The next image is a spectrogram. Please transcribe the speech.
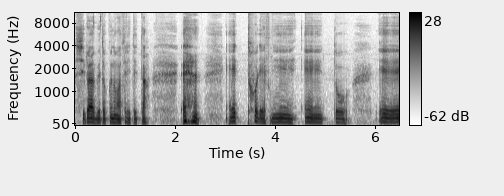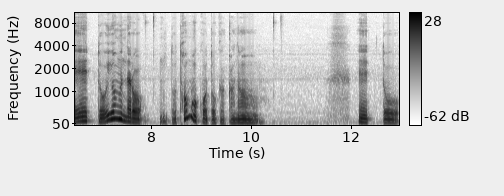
調べとくの忘れてた。えっとですね、えっと、えー、っと、読むんだろう。んと、ともことかかな。えっと、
